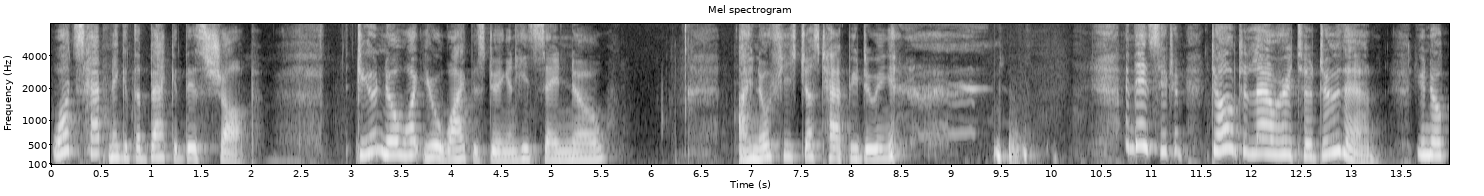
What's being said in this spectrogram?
"What's happening at the back of this shop? Do you know what your wife is doing?" And he'd say, "No." I know she's just happy doing it. And they'd say to him, Don't allow her to do that. You know,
